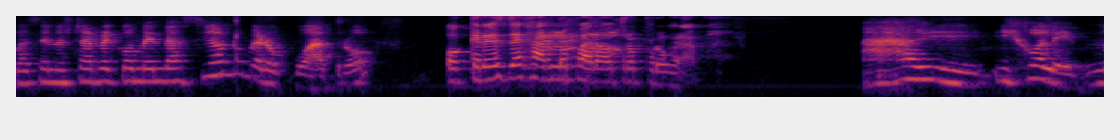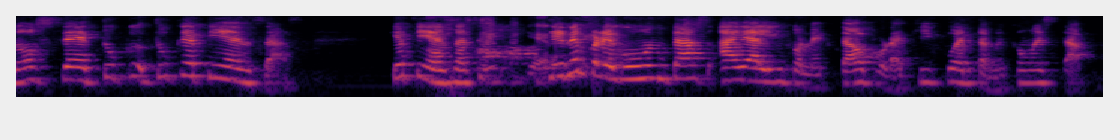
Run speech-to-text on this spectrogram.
pues en nuestra recomendación número cuatro. ¿O crees dejarlo para otro programa? Ay, híjole, no sé, ¿tú, tú qué piensas? ¿Qué piensas? ¿Tienen preguntas? ¿Hay alguien conectado por aquí? Cuéntame, ¿cómo estamos?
